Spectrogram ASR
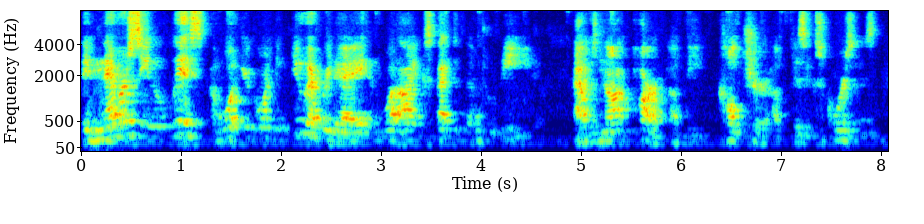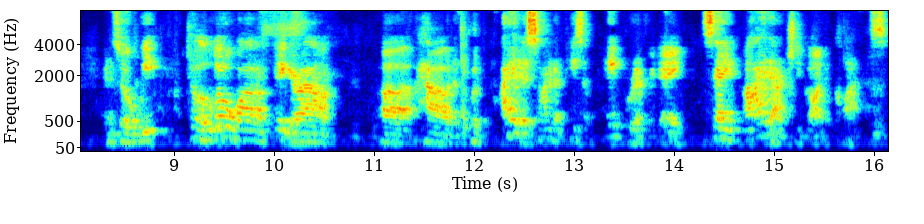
They'd never seen a list of what you're going to do every day and what I expected them to read. That was not part of the culture of physics courses. And so we took a little while to figure out uh, how to put, I had to sign a piece of paper every day saying I'd actually gone to class.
